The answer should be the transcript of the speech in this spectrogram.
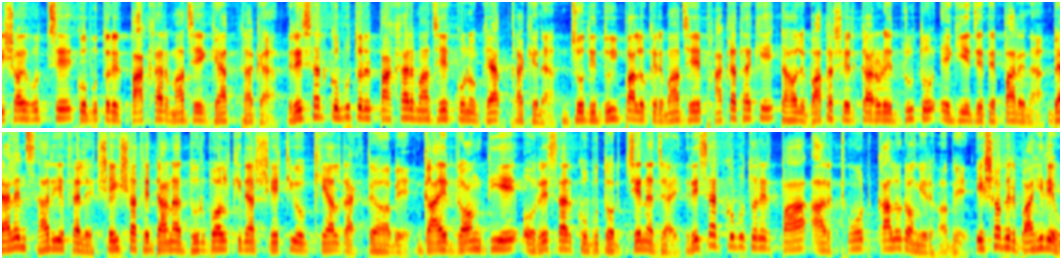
বিষয় হচ্ছে কবুতরের পাখার মাঝে গ্যাপ থাকা। রেসার কবুতরের পাখার মাঝে কোনো গ্যাপ থাকে না। যদি দুই পালকের মাঝে ফাঁকা থাকে, তাহলে বাতাসের কারণে দ্রুত এগিয়ে যেতে পারে না। ব্যালেন্স হারিয়ে ফেলে, সেই সাথে ডানা দুর্বল কিনা সেটিও খেয়াল রাখতে হবে। গায়ের রং দিয়ে ও রেসার কবুতর চেনা যায়। রেসার কবুতরের পা আর ঠোঁট কালো রঙের হবে। এসবের বাহিরেও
